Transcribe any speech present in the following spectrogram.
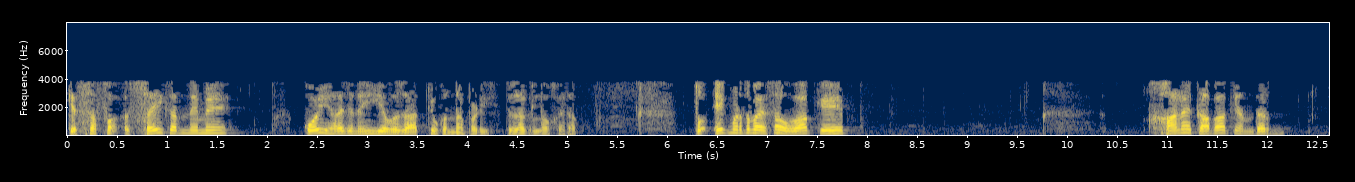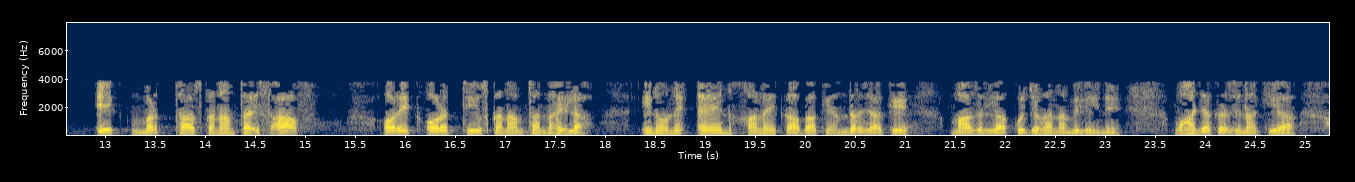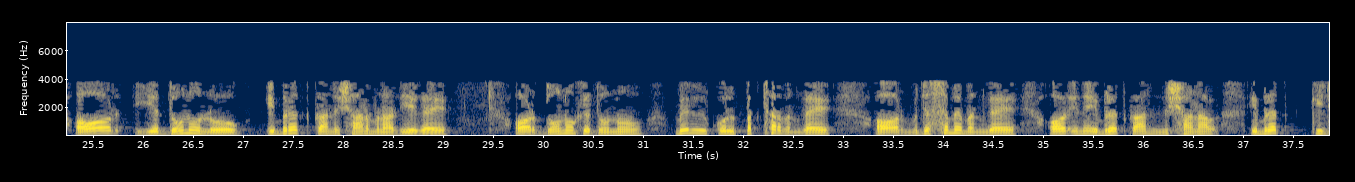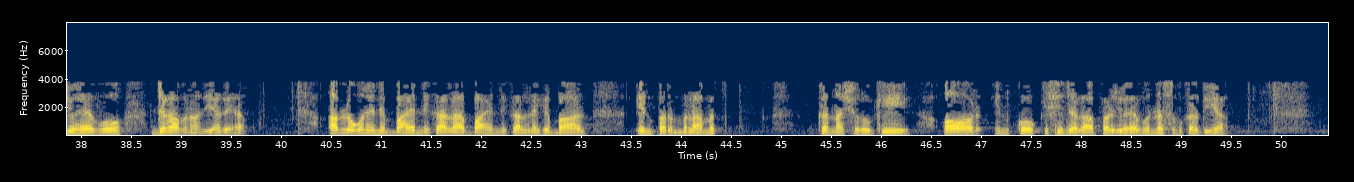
کہ صحیح کرنے میں کوئی حرج نہیں، یہ وضاحت کیوں کرنا پڑی؟ جزاک اللہ خیر۔ تو ایک مرتبہ ایسا ہوا کہ خانہ کعبہ کے اندر ایک مرد تھا، اس کا نام تھا اسعاف، اور ایک عورت تھی، اس کا نام تھا نائلہ۔ انہوں نے عین خانہ کعبہ کے اندر جا کے معذ اللہ کوئی جگہ نہ ملی، انہیں وہاں جا کر زنا کیا، اور یہ دونوں لوگ عبرت کا نشان بنا دیے گئے، اور دونوں کے دونوں بالکل پتھر بن گئے، اور مجسمے بن گئے، اور انہیں عبرت کا نشانہ، عبرت کی جو ہے وہ جگہ بنا دیا گیا۔ اب لوگوں نے انہیں باہر نکالا، باہر نکالنے کے بعد ان پر ملامت کرنا شروع کی اور ان کو کسی جگہ پر جو ہے وہ نصب کر دیا۔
